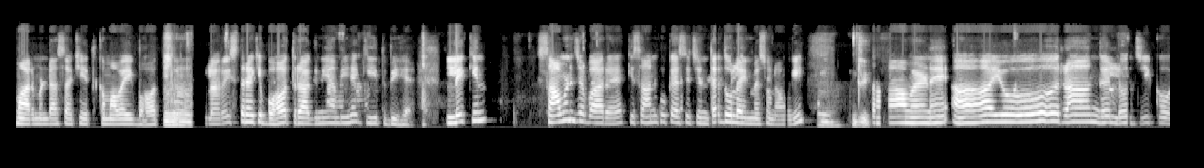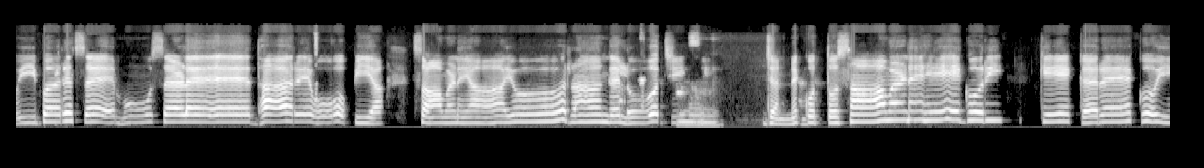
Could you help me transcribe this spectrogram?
मार मंडा सा खेत कमावा एक बहुत हम्म। इस तरह की बहुत रागनियाँ भी है गीत भी है। लेकिन सावन जब आ रहा है किसान को कैसे चिंता है दो लाइन में सुनाऊँगी। हम्म सावण आयो रांग लो जी कोई बरसे मूसल धारे हो पिया। सावण आयो रांग लो जी। हम्म। जन को तो सावण है गोरी के करे कोई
